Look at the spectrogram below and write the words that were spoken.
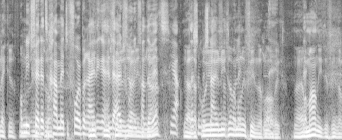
plekken. Om niet verder te gaan met de voorbereidingen Niet- niet en de verder, ja, uitvoering van de inderdaad. wet. Ja, Ja, dat een kon je besluit niet helemaal in vinden, geloof Nee. ik. Nou, helemaal niet in vinden.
